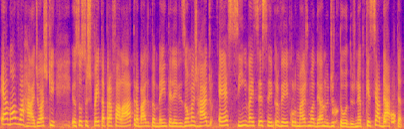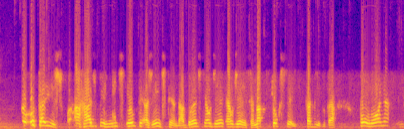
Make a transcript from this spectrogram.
é a nova rádio. Eu acho que eu sou suspeita para falar, trabalho também em televisão, mas rádio é sim, vai ser sempre o veículo mais moderno de todos, né? Porque se adapta. Ô, ô, Thaís, a rádio permite, eu a gente tendo, a Band tem audiência, audiência na, que eu sei, sabido, tá? Polônia e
